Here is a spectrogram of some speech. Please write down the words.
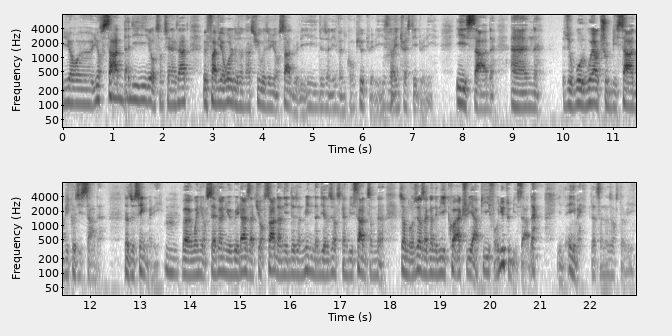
you're uh, you're sad daddy or something like that. A five year old doesn't ask you whether you're sad really. He doesn't even compute really. He's not interested really he's sad and the whole world should be sad because he's sad. That's the thing really. But when you're seven you realize that you're sad and it doesn't mean that the others can be sad. Some uh, some others are going to be quite actually happy for you to be sad. Anyway that's another story.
